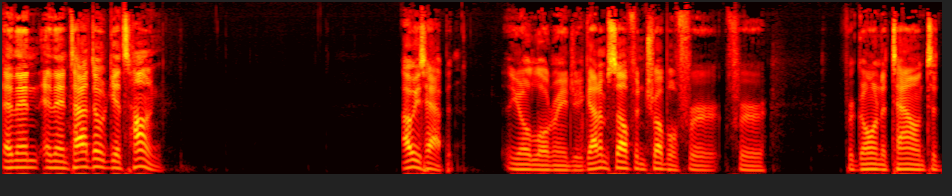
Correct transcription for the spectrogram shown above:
and then and then Tonto gets hung. Always happened. The old Lone Ranger got himself in trouble for for for going to town to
